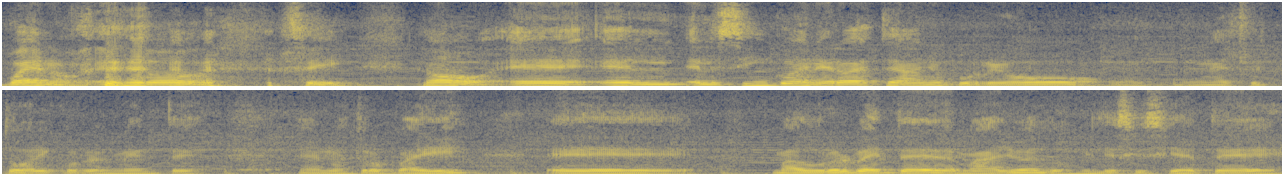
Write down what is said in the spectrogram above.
Bueno, esto sí. No, eh, el, 5 de enero de este año ocurrió un, hecho histórico realmente en nuestro país. Eh, Maduro el 20 de mayo del 2017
